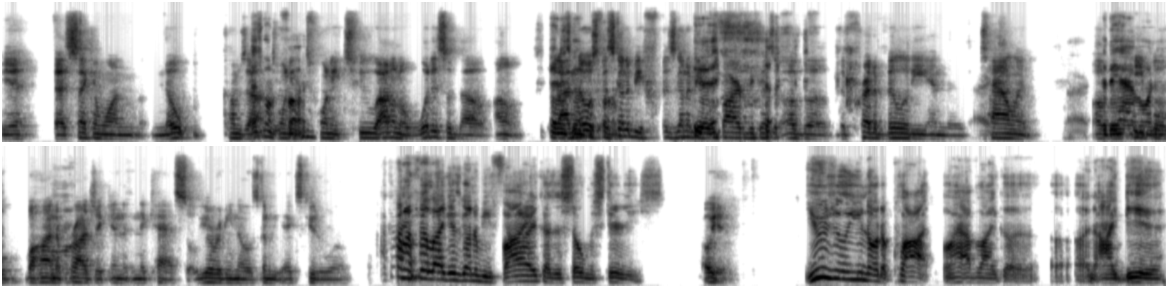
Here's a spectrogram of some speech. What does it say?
Yeah, that second one, Nope, comes out gonna be fire. 2022. I don't know what it's about. I don't. But I know it's, it's gonna be it's gonna be Yeah. fired because of the the credibility and the talent of they the have people behind the Mhm. project and the, and the cast. So you already know it's gonna be executed well. I kind of feel like it's gonna be fired because it's so mysterious. Oh yeah, Usually, you know, the plot will have like a, a an idea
